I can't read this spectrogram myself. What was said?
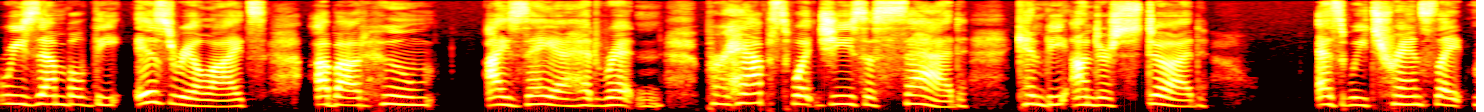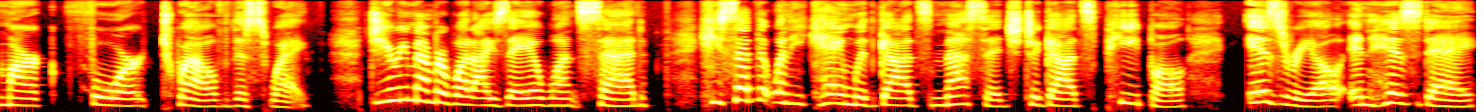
resembled the Israelites about whom Isaiah had written. Perhaps what Jesus said can be understood as we translate Mark 4:12 this way. Do you remember what Isaiah once said? He said that when he came with God's message to God's people, Israel in his day,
